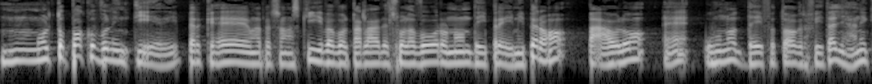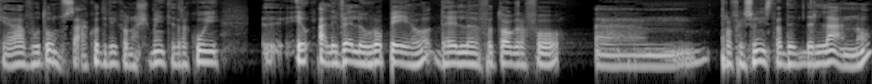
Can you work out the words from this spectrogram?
molto poco volentieri perché è una persona schiva, vuol parlare del suo lavoro, non dei premi, però Paolo è uno dei fotografi italiani che ha avuto un sacco di riconoscimenti, tra cui eh, a livello europeo del fotografo ehm, professionista de- dell'anno,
